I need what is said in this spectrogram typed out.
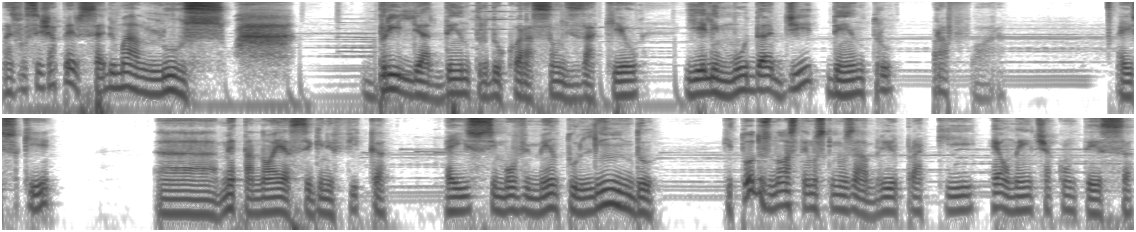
mas você já percebe uma luz, brilha dentro do coração de Zaqueu e ele muda de dentro para fora. É isso que a metanoia significa, é esse movimento lindo que todos nós temos que nos abrir para que realmente aconteça.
